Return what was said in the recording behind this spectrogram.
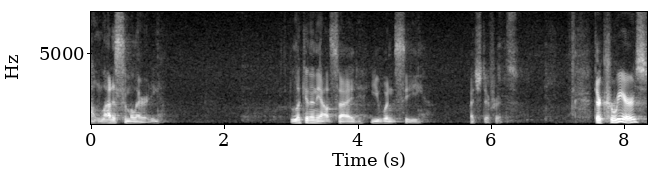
a lot of similarity. Looking on the outside, you wouldn't see much difference. Their careers,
